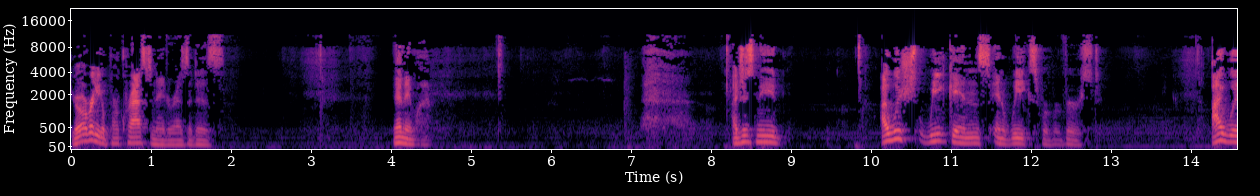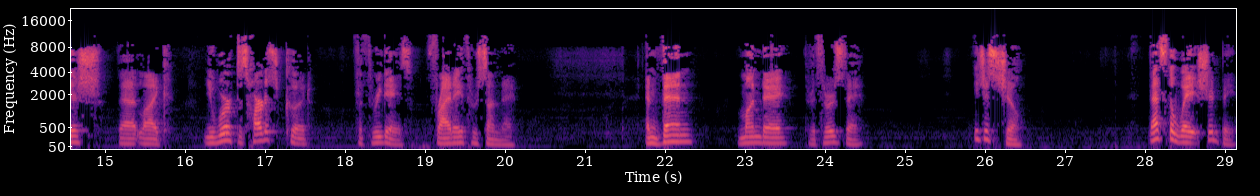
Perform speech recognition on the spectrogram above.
You're already a procrastinator as it is. Anyway, I just need. I wish weekends and weeks were reversed. I wish that, like, you worked as hard as you could for three days, Friday through Sunday. And then Monday through Thursday, you just chill. That's the way it should be.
